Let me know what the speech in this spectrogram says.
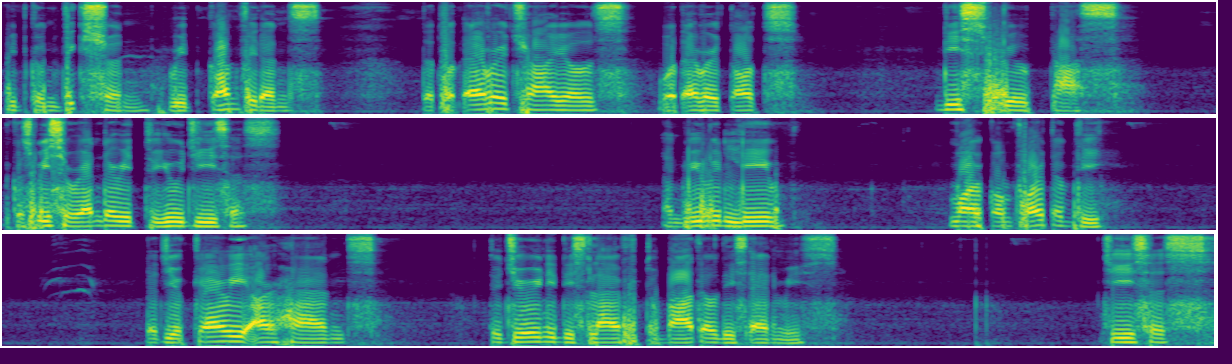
with conviction, with confidence that whatever trials, whatever thoughts, this will pass because we surrender it to you, Jesus. And we will live more comfortably that you carry our hands to journey this life to battle these enemies. Jesus,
